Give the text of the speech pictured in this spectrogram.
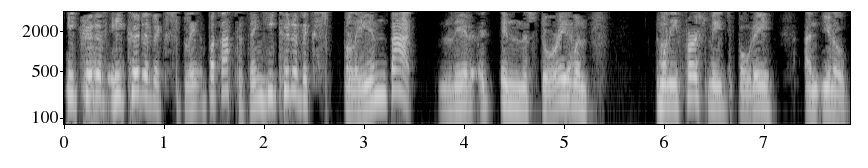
he could have, he could have explained, but that's the thing, he could have explained that later in the story Yeah. when, when he first meets Bodhi, and you know,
